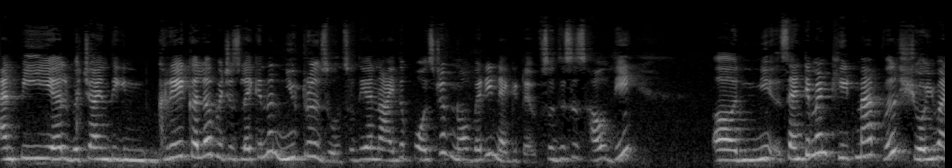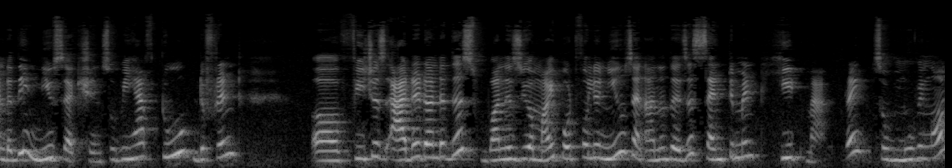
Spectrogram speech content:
and PEL, which are in the gray color, which is like in the neutral zone. So they are neither positive nor very negative. So this is how the uh, sentiment heat map will show you under the new section. So we have two different uh, features added under this. One is your My Portfolio News and another is a sentiment heat map, right? So moving on.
